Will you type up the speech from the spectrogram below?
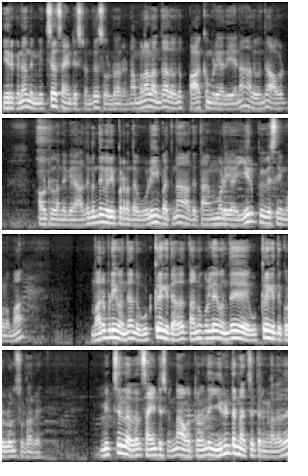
இருக்குன்னு அந்த மிச்சல் சயின்டிஸ்ட் வந்து சொல்கிறாரு நம்மளால் வந்து அதை வந்து பார்க்க முடியாது. ஏன்னா அது வந்து அவ அவற்றில் அந்த வே- அதுலேருந்து வெளிப்படுற அந்த ஒளியும் பார்த்தீங்கன்னா அது தம்முடைய ஈர்ப்பு விசை மூலமாக மறுபடியும் வந்து அந்த உட்கிரகித்து அதாவது தனக்குள்ளே வந்து உட்கிரகித்து கொள்ளும்னு சொல்கிறாரு மிச்சல் அதாவது சயின்டிஸ்ட் வந்து அவற்றை வந்து இருண்ட நட்சத்திரங்கள் அதாவது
